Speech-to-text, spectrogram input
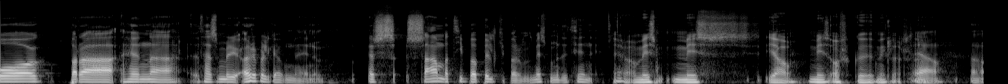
og bara hérna það sem er í örbylgjafniðinum er sama típa bylgi bara með mismöndi tíðni. Já, mis, mis, já, mis orku miklar. Já, já.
